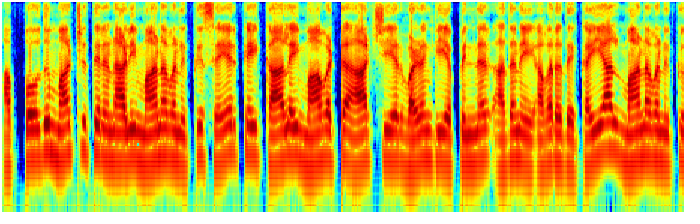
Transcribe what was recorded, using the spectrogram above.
அப்போது மாற்றுத்திறனாளி மாணவனுக்கு செயற்கை காலை மாவட்ட ஆட்சியர் வழங்கிய பின்னர் அதனை அவரது கையால் மாணவனுக்கு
